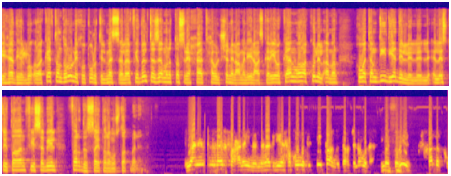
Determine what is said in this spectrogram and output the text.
في هذه البؤرة. كيف تنظرون لخطورة المسألة في ظل تزامن التصريحات حول شن العملية العسكرية؟ وكان وراء كل الأمر هو تمديد يد الاستيطان في سبيل فرض السيطرة مستقبلا. يعني لا يخفى علينا أن هذه هي حكومة استيطان بالدرجة الأولى. هي تريد خلق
